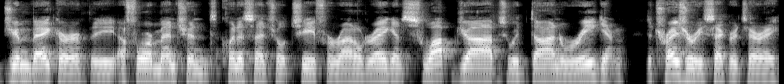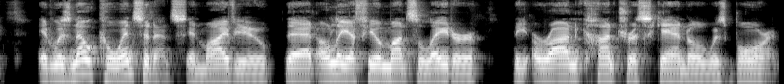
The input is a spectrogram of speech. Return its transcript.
Jim Baker, the aforementioned quintessential chief for Ronald Reagan, swapped jobs with Don Regan, the Treasury Secretary. It was no coincidence, in my view, that only a few months later, the Iran Contra scandal was born.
